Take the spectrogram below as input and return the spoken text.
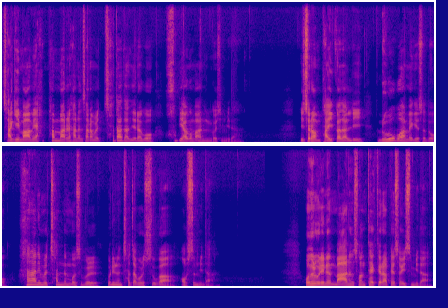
자기 마음에 합한 말을 하는 사람을 찾아다니라고 허비하고 마는 것입니다. 이처럼 다윗과 달리 르호보암에게서도 하나님을 찾는 모습을 우리는 찾아볼 수가 없습니다. 오늘 우리는 많은 선택들 앞에 서 있습니다.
